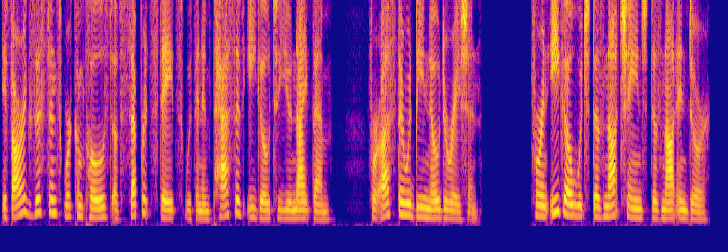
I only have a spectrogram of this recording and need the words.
If our existence were composed of separate states with an impassive ego to unite them, for us there would be no duration. For an ego which does not change does not endure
